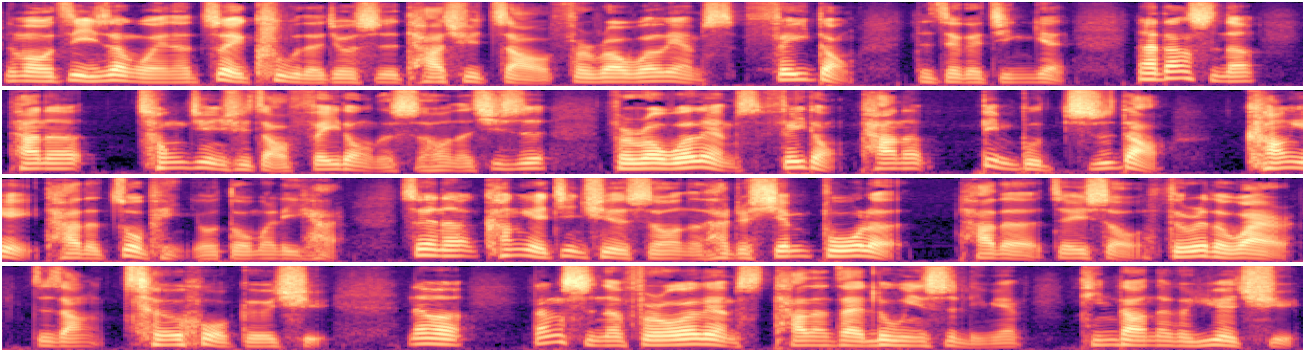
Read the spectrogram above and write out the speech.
那么我自己认为呢，最酷的就是他去找 Pharrell Williams 飞董的这个经验。那当时呢，他呢冲进去找飞董的时候呢，其实 Pharrell Williams 飞董他呢并不知道 Kanye 他的作品有多么厉害，所以呢，Kanye 进去的时候呢，他就先播了他的这一首 Through the Wire 这张车祸歌曲。那么当时呢 f r Williams 他呢在录音室里面听到那个乐曲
